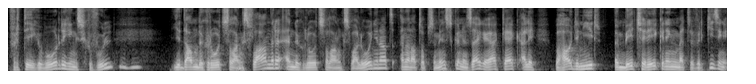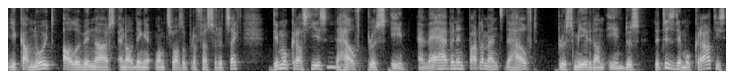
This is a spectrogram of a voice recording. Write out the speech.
vertegenwoordigingsgevoel je dan de grootste langs Vlaanderen en de grootste langs Wallonië had. En dan had op zijn minst kunnen zeggen, ja, kijk, allez, we houden hier een beetje rekening met de verkiezingen. Je kan nooit alle winnaars en al dingen... Want zoals de professor het zegt, democratie is de helft plus één. En wij hebben in het parlement de helft plus meer dan één. Dus dit is democratisch.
